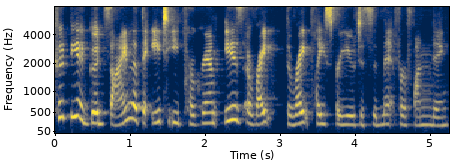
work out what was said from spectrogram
could be a good sign that the ATE program is a right, the right place for you to submit for funding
